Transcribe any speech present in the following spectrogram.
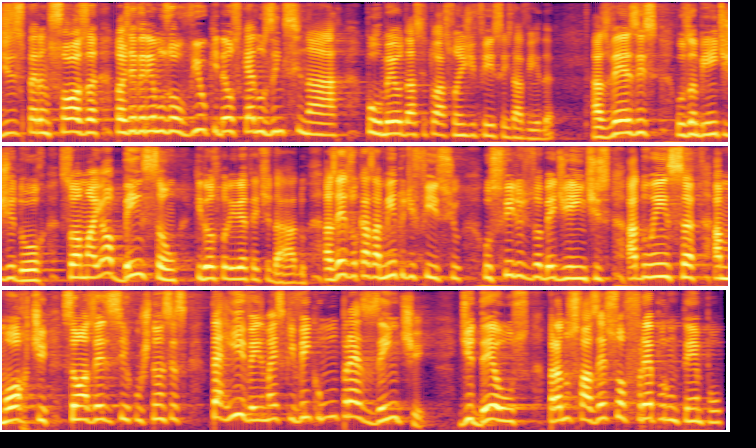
desesperançosa, nós deveríamos ouvir o que Deus quer nos ensinar por meio das situações difíceis da vida. Às vezes, os ambientes de dor são a maior bênção que Deus poderia ter te dado. Às vezes, o casamento difícil, os filhos desobedientes, a doença, a morte, são às vezes circunstâncias terríveis, mas que vêm como um presente de Deus para nos fazer sofrer por um tempo,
